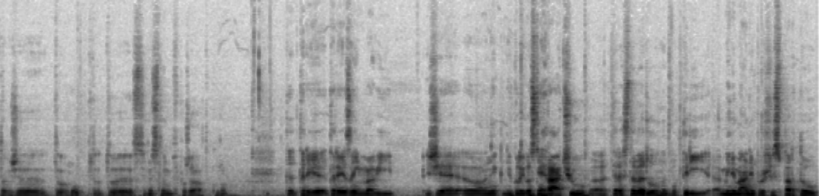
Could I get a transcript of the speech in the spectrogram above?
takže to, to, to je si myslím v pořádku, no. Tady je, tady je zajímavý, že eh, něk, několik vlastně hráčů, eh, které jste vedl, nebo který minimálně prošli Spartou,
